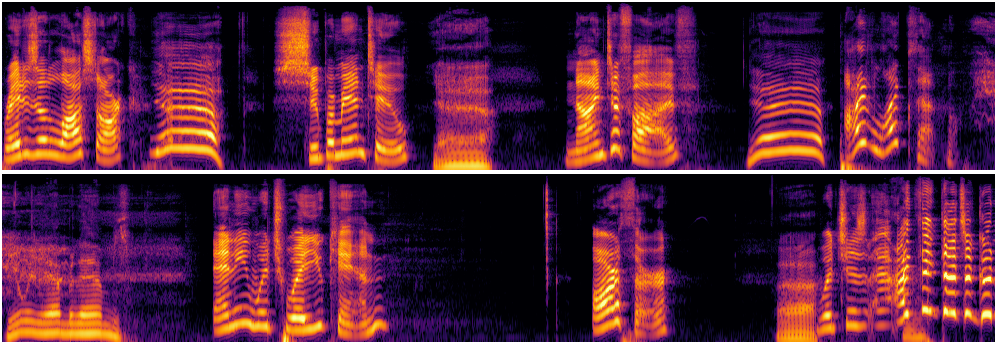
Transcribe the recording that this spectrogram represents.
Raiders of the Lost Ark, Yeah. Superman Two, Yeah. Nine to Five. Yeah. I like that movie. You and your M&M's. Any Which Way You Can. Arthur, Ah. which is I think that's a good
